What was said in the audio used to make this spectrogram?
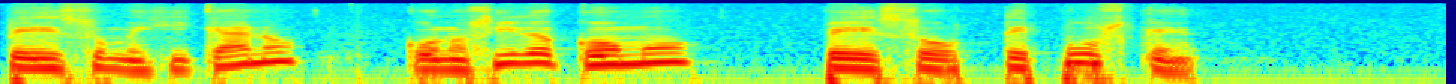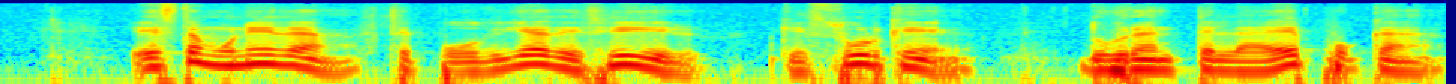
peso mexicano conocido como peso tepuzque. Esta moneda se podría decir que surge durante la época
